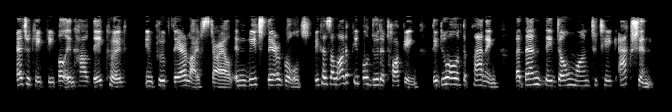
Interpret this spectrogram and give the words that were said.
educate people in how they could improve their lifestyle and reach their goals. Because a lot of people do the talking, they do all of the planning, but then they don't want to take action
